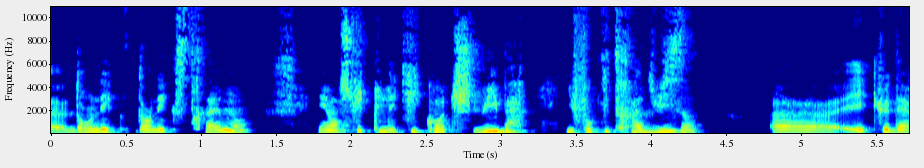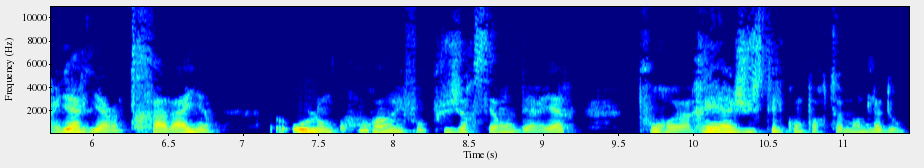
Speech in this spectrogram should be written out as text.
euh, dans l'extrême. Et ensuite, l'équipe coach, lui, bah, il faut qu'il traduise et que derrière, il y a un travail euh, au long cours, hein, il faut plusieurs séances derrière pour euh, réajuster le comportement de l'ado.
